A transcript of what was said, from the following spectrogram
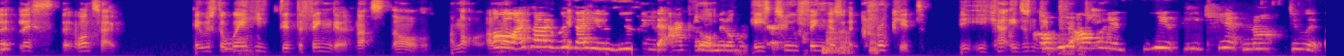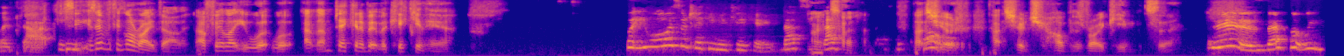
li- listen, one sec. It was the way he did the finger. That's all. I'm not. I'm oh, not, I thought it was that he was using the actual No, middle finger. His two fingers are crooked. He, he can't. He doesn't Oh, do. he properly. always he he can't not do it like that. Is, is everything all right, darling? I feel like you were. were I'm, taking a bit of a kick in here. But you always are taking a kicking. That's Right, that's so that's oh, your that's your job, as Roy Keane would say. it is. That's what we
